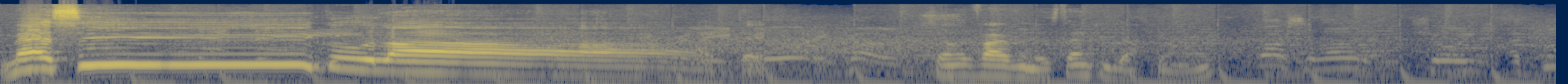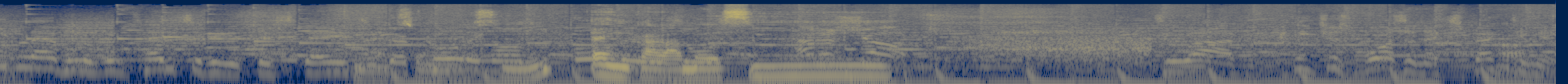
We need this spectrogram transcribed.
Messi! Gola! Okay. it goes. 75 minutes. Thank you, Jackie. Barcelona showing a good level of intensity at this stage. Nice They're calling Messi. on. Messi. And a shot. To add, he just wasn't expecting it.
